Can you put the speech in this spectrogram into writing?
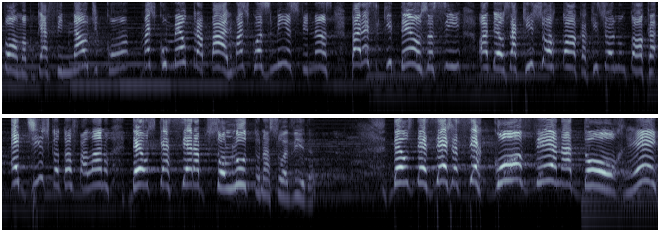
forma, porque afinal de contas, mas com o meu trabalho, mas com as minhas finanças, parece que Deus assim, ó Deus, aqui o Senhor toca, aqui o Senhor não toca. É disso que eu estou falando. Deus quer ser absoluto na sua vida. Deus deseja ser governador, rei,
